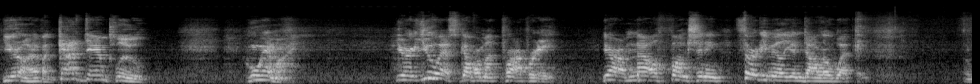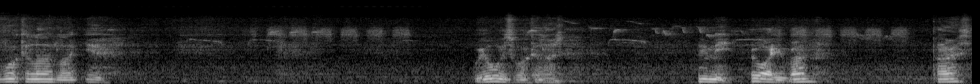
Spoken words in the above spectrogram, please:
You don't have a goddamn clue. Who am I? You're U.S. government property. You're a malfunctioning $30 million weapon. I work alone like you. We always work alone. You mean? Who are you, Rome? Paris?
